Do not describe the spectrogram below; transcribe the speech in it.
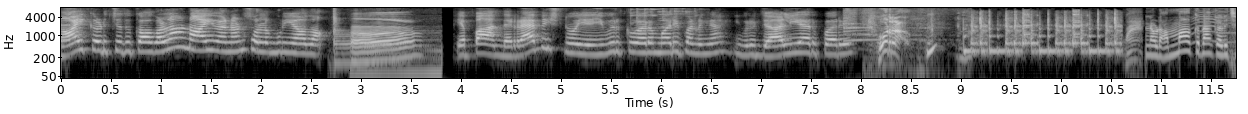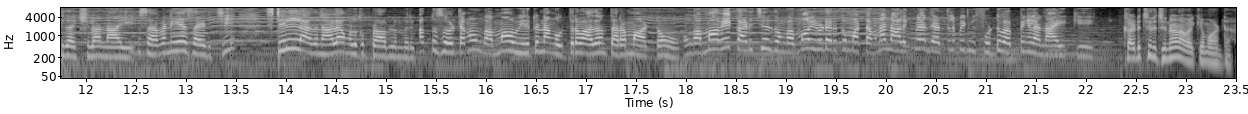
நாய் கடிச்சதுக்காகலாம் நாய் வேணாம்னு சொல்ல முடியாதான். எப்பா அந்த ரேபிஷ் நோயை இவருக்கு வர மாதிரி பண்ணுங்க. இவரு ஜாலியா இருப்பாரு. என்னோட அம்மாவுக்கு தான் கடிச்சது ஆக்சுவலாக நாய் செவன் இயர்ஸ் ஆயிடுச்சு. ஸ்டில் அதனால அவங்களுக்கு ப்ராப்ளம் இருக்கு. டாக்டர் சொல்லிட்டாங்க உங்க அம்மா உயிருக்கு நாங்கள் உத்தரவாதம் தர மாட்டோம் உங்க அம்மாவே கடிச்சிருது. உங்க அம்மா உயிரோட இருக்க மாட்டாங்கன்னா நாளைக்கு போய் அந்த இடத்துல போய் நீங்க ஃபுட்டு வைப்பீங்களா நாய்க்கு? கடிச்சிருச்சுன்னா நான் வைக்க மாட்டேன்.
